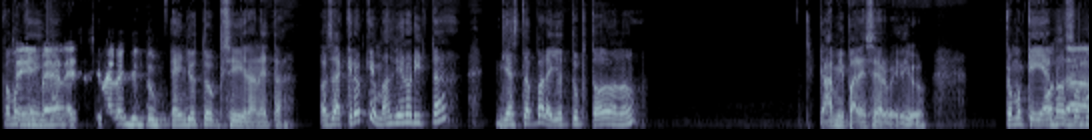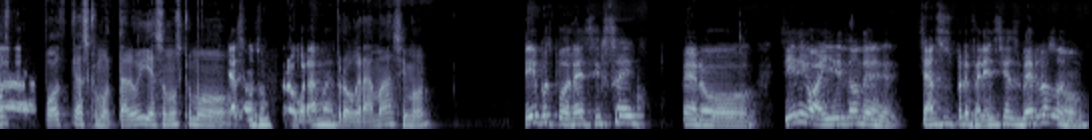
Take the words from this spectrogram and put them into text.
¿Cómo sí, vean, ese sí en YouTube. En YouTube, sí, la neta. O sea, creo que más bien ahorita ya está para YouTube todo, ¿no? A mi parecer, güey, digo. Como que ya no somos podcast como tal, güey, ya somos como... Ya somos un programa. Programa, Simón. Sí, pues podría decirse, pero sí, digo, ahí es donde sean sus preferencias verlos o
